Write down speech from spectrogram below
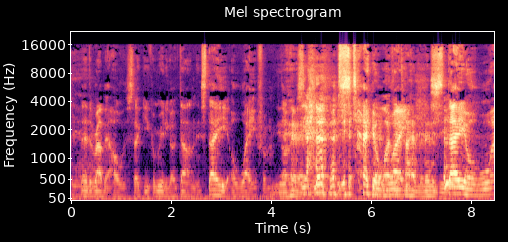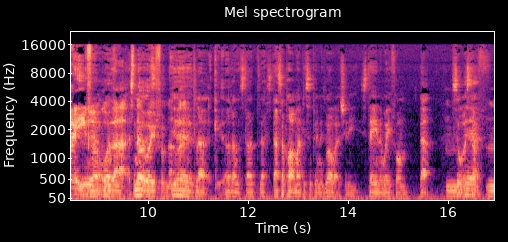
Yeah. they're the rabbit holes. So you can really go down. Stay away from Yeah. those. Yeah. yeah. Stay Yeah, away. time and energy. Stay away from Yeah, all that. Stay You know, away from that. Yeah, man. it's like I don't understand. That's that's a part of my discipline as well. Actually, staying away from that Mm. sort of Yeah. stuff. Mm.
